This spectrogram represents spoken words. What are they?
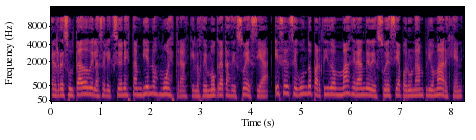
El resultado de las elecciones también nos muestra que los demócratas de Suecia es el segundo partido más grande de Suecia por un amplio margen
